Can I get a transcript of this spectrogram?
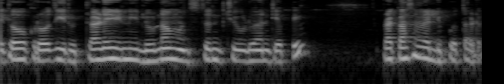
ఏదో ఒక రోజు ఈ రుద్రాణి నీ లూనా ముంచుతుంది చూడు అని చెప్పి ప్రకాశం వెళ్ళిపోతాడు.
